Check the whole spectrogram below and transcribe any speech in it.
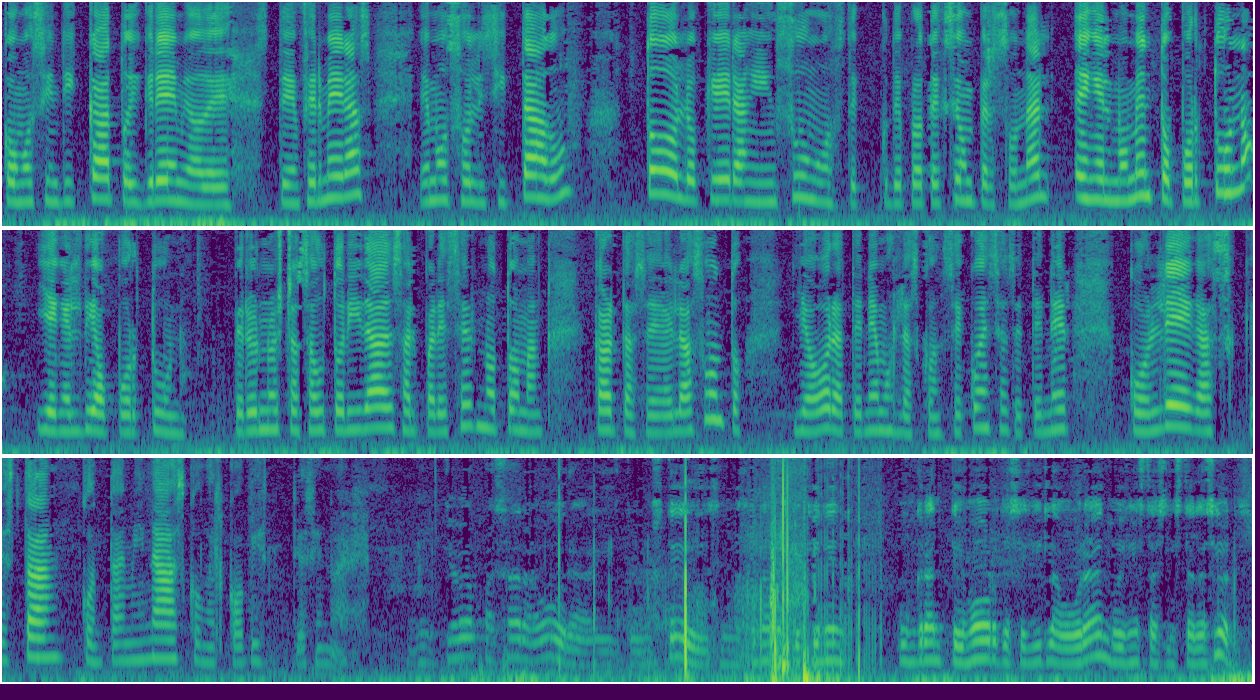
como sindicato y gremio de, de enfermeras, hemos solicitado todo lo que eran insumos de, de, protección personal en el momento oportuno y en el día oportuno. Pero nuestras autoridades al parecer no toman cartas en el asunto y ahora tenemos las consecuencias de tener colegas que están contaminadas con el COVID-19. ¿Qué va a pasar ahora eh, con ustedes? Imaginamos que tienen un gran temor de seguir laborando en estas instalaciones.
